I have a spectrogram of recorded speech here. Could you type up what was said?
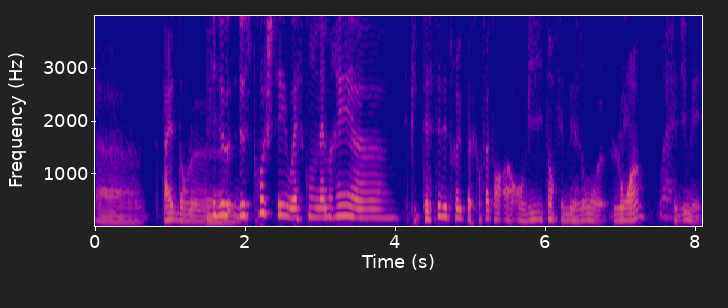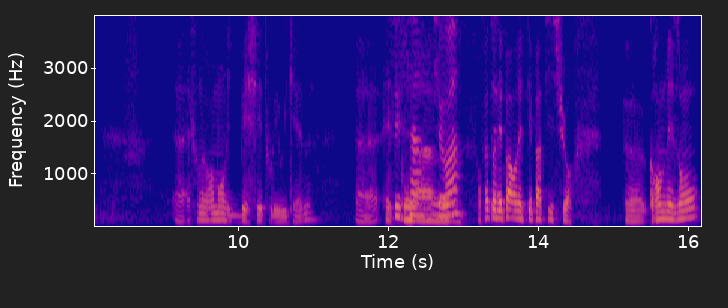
Pas être dans le Puis de, de se projeter. Où est-ce qu'on aimerait et puis de tester des trucs parce qu'en fait en, en visitant ces maisons loin on s'est dit mais euh, est-ce qu'on a vraiment envie de bêcher tous les week-ends? Euh, est-ce C'est qu'on ça, a, tu euh, vois. en fait au départ on était parti sur euh, grande maison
